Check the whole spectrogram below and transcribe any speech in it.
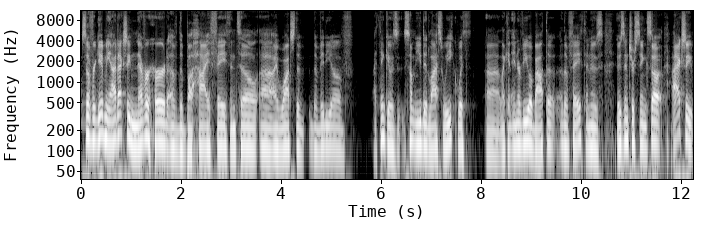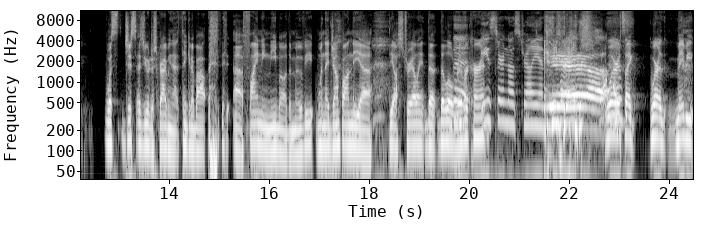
So forgive me, I'd actually never heard of the Baha'i faith until uh, I watched the the video of I think it was something you did last week with uh, like an interview about the the faith, and it was it was interesting. So I actually was just as you were describing that thinking about uh, Finding Nemo, the movie, when they jump on the uh, the Australian the the little The river current Eastern Australian current. where it's like where maybe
